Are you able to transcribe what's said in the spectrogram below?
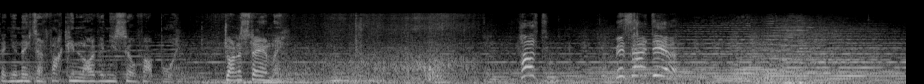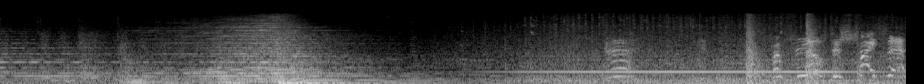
Then you need to fucking liven yourself up, boy. Do you understand me? Halt! Wer seid Verfluchte Scheiße!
